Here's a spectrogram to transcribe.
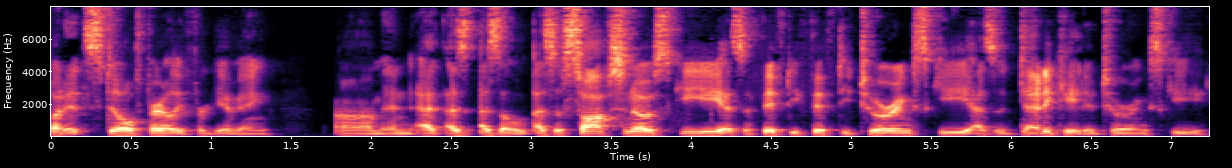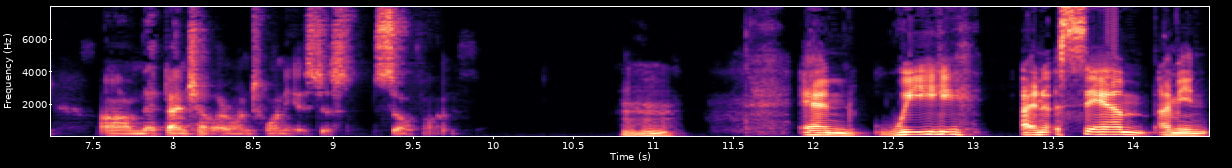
but it's still fairly forgiving. Um, and as, as, a, as a soft snow ski, as a 50-50 touring ski, as a dedicated touring ski, um, that Bent Chetler 120 is just so fun. Mm-hmm. And we, I know Sam, I mean,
